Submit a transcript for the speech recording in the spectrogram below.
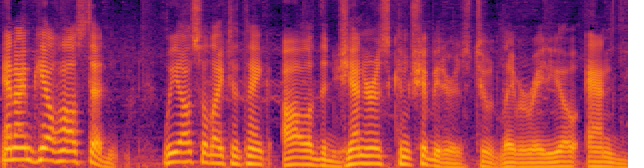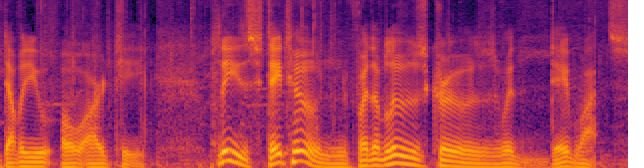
And I'm Gail Halstead. We also like to thank all of the generous contributors to Labor Radio and WORT. Please stay tuned for the Blues Cruise with Dave Watts.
